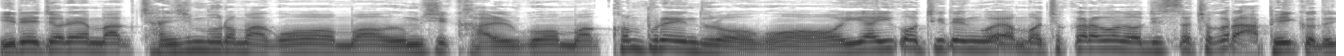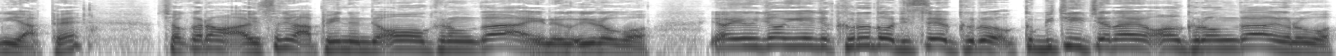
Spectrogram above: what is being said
이래저래 막 잔심부름하고 뭐 음식 갈고 뭐 complain 들어오고 어, 야 이거 어떻게 된 거야? 뭐 젓가락은 어디 있어? 젓가락 앞에 있거든요. 이 앞에 젓가락 아 선생님 앞에 있는데 어 그런가 이러, 이러고 야 여기 저기 그릇 어디 있어요? 그릇 그 밑에 있잖아요. 어 그런가 이러고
